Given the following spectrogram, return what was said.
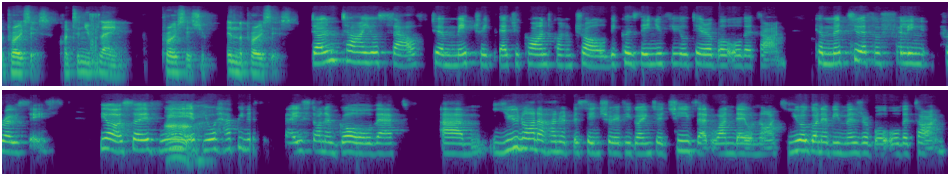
The process. Continue playing. Process. You in the process. Don't tie yourself to a metric that you can't control because then you feel terrible all the time. Commit to a fulfilling process. Yeah. So if we ah. if your happiness is based on a goal that um, you're not 100% sure if you're going to achieve that one day or not, you're going to be miserable all the time.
